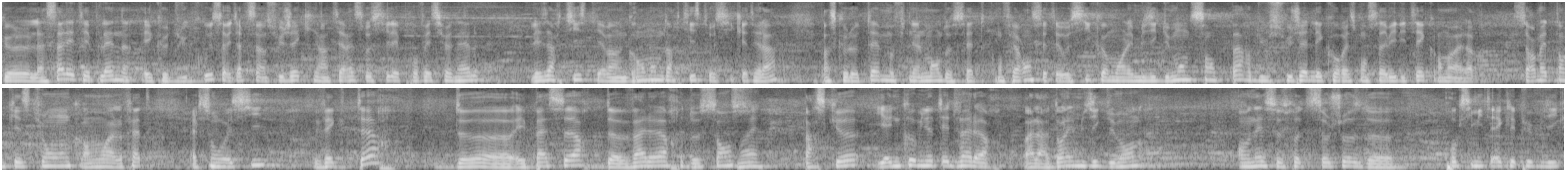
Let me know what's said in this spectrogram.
que la salle était pleine et que du coup, ça veut dire que c'est un sujet qui intéresse aussi les professionnels, les artistes. Il y avait un grand nombre d'artistes aussi qui étaient là parce que le thème finalement de cette conférence c'était aussi comment les musiques du monde s'emparent du sujet de l'éco-responsabilité, comment elles se remettent en question, comment elles, en fait, elles sont aussi vecteurs de, euh, et passeurs de valeurs, de sens, parce qu'il y a une communauté de valeurs. Voilà, dans les musiques du monde, on est ce, ce chose de proximité avec les publics,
